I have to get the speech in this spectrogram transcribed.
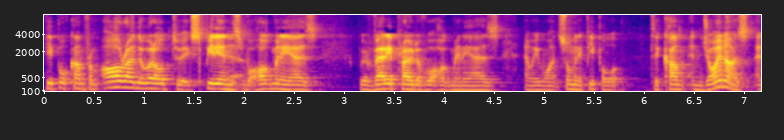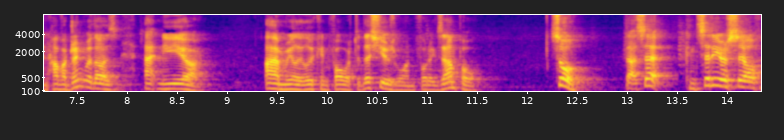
People come from all around the world to experience Yeah. what Hogmanay is. We're very proud of what Hogmanay is, and we want so many people to come and join us and have a drink with us at New Year. I'm really looking forward to this year's one, for example. So, that's it. Consider yourself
